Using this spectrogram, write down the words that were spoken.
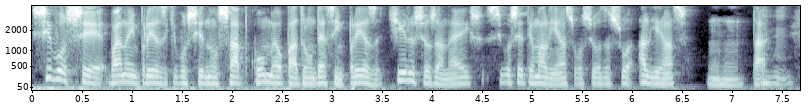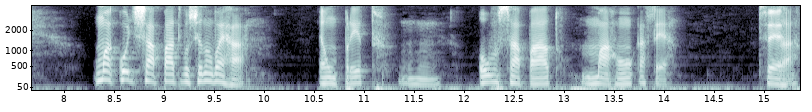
Se você vai numa empresa que você não sabe como é o padrão dessa empresa, tire os seus anéis. Se você tem uma aliança, você usa a sua aliança, Uhum. tá? Uhum. Uma cor de sapato você não vai errar. É um preto Uhum. ou um sapato marrom café, Certo. tá?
